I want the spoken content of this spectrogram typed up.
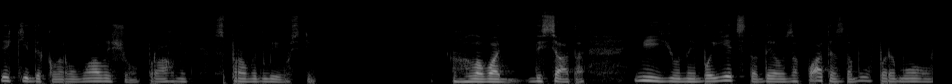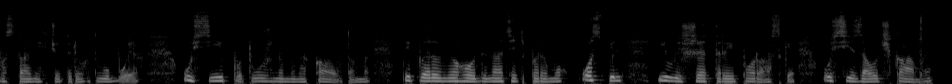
які декларували, що прагнуть справедливості. Глава 10. Мій юний боєць Тадео Запати здобув перемогу в останніх чотирьох двобоях, усі потужними нокаутами. Тепер у нього 11 перемог поспіль і лише 3 поразки, усі за очками.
